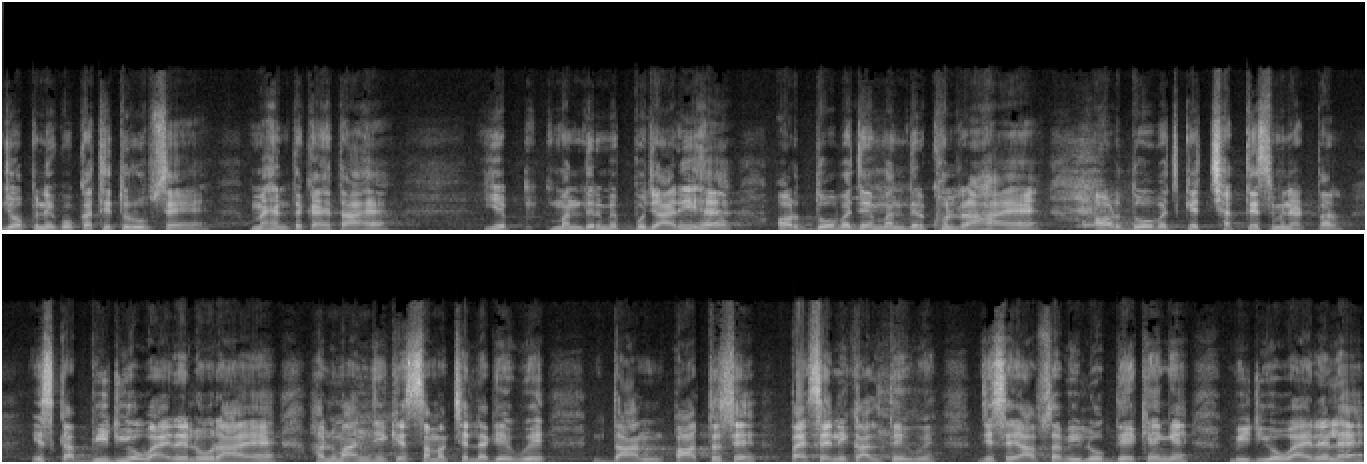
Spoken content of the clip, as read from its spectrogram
जो अपने को कथित रूप से महंत कहता है। ये मंदिर में पुजारी है और दो बजे मंदिर खुल रहा है और दो बज के छत्तीस मिनट पर इसका वीडियो वायरल हो रहा है। हनुमान जी के समक्ष लगे हुए दान पात्र से पैसे निकालते हुए जिसे आप सभी लोग देखेंगे। वीडियो वायरल है।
